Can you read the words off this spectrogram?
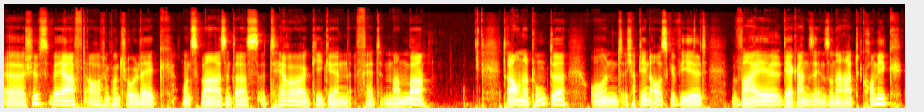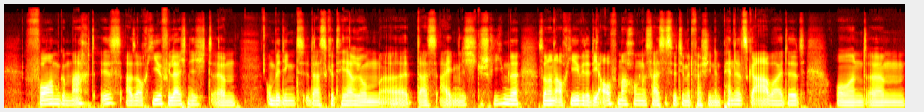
äh, Schiffswerft, auch auf dem Control Deck. Und zwar sind das Terror gegen Fat Mamba. 300 Punkte und ich habe den ausgewählt, weil der Ganze in so einer Art Comic-Form gemacht ist. Also auch hier vielleicht nicht ähm, unbedingt das Kriterium, äh, das eigentlich geschriebene, sondern auch hier wieder die Aufmachung. Das heißt, es wird hier mit verschiedenen Panels gearbeitet und ähm,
